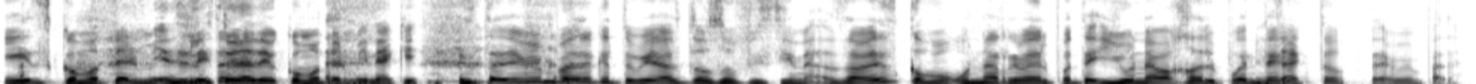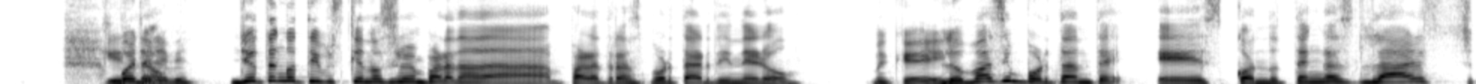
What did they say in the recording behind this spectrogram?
Y es como terminé, es la historia de cómo terminé aquí. Estaría bien padre que tuvieras dos oficinas, ¿sabes? Como una arriba del puente y una abajo del puente. Exacto. Estaría bien padre. Bueno, yo tengo tips que no sirven para nada para transportar dinero. Lo más importante es cuando tengas large,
